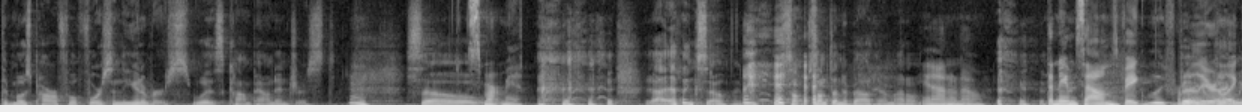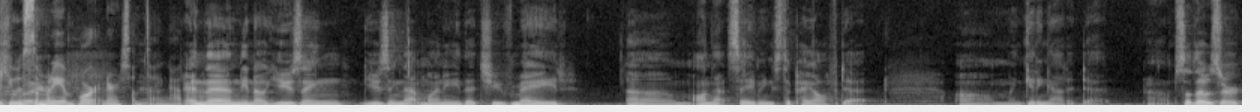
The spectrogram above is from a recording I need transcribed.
the most powerful force in the universe was compound interest. So Smart man. I think so. Some, something about him. I don't. Yeah, I don't know. The name sounds vaguely familiar, vaguely like he was somebody important or something. I don't And know. then you know, using using that money that you've made um, on that savings to pay off debt um, and getting out of debt. Um, so those are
